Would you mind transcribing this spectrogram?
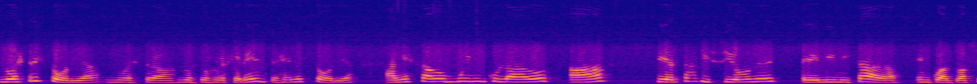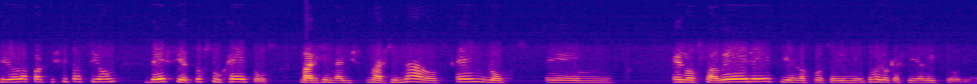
Nuestra historia, nuestros referentes en la historia han estado muy vinculados a ciertas visiones eh, limitadas en cuanto ha sido la participación de ciertos sujetos marginados en los, en los saberes y en los procedimientos de lo que hacía la historia.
